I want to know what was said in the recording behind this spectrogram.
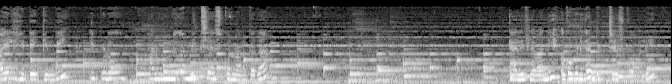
ఆయిల్ హీట్ ఎక్కింది. ఇప్పుడు మనం ముందుగా మిక్స్ చేసుకున్నాం కదా. క్యాలీఫ్లవర్ని ఒక్కొక్కటిగా డిప్ చేసుకోవాలి.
